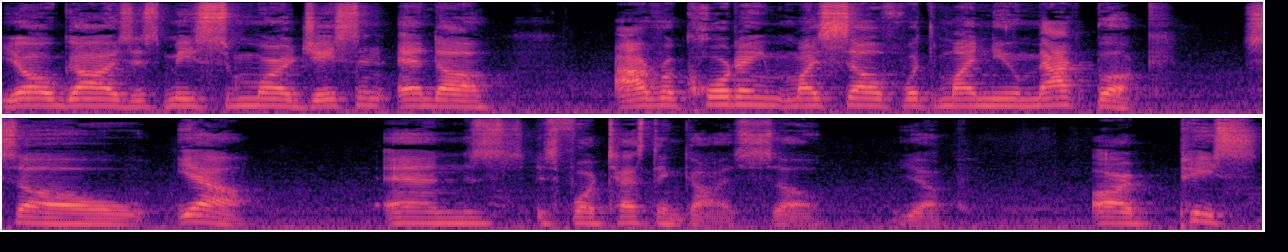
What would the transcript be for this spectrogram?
Yo guys, it's me Smart Jason and uh I'm recording myself with my new MacBook. So yeah. And it's, it's for testing guys, so yep. Alright, peace.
